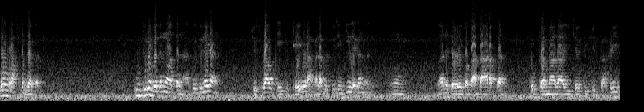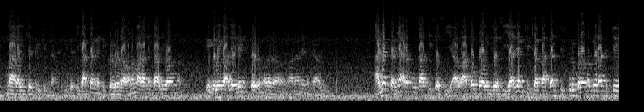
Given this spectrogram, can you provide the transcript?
oh ras pendapat Kudune buatan ngoten, nah, kudune kan justru aku kayak gede orang malah pusing cilik kan ngoten. Mana jari pepatah Arab kan Ruga malayu jadu fil bahri, malayu jadu fil nahri. Jadi kadang yang segoro rawana malah nih kali wana Ini boleh wak lele segoro malah rawana, malah nih kali. Hanya banyak reputasi sosial atau poin sosial yang didapatkan justru karena kira gede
